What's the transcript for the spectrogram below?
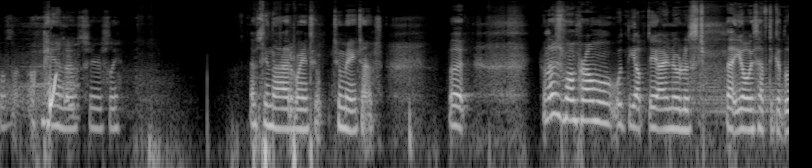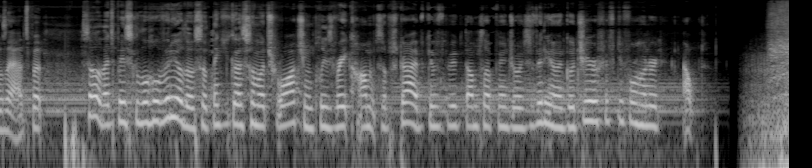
A panda, seriously. I've seen that ad way too, too many times. But and that's just one problem with the update. I noticed that you always have to get those ads. But so that's basically the whole video, though. So thank you guys so much for watching. Please rate, comment, subscribe, give a big thumbs up if you enjoyed this video, and Gojira 5400 out.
